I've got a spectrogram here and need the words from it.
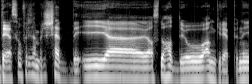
det som eksempel skjedde i Altså, du hadde jo angrepene i,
